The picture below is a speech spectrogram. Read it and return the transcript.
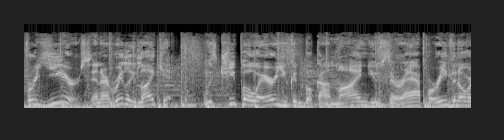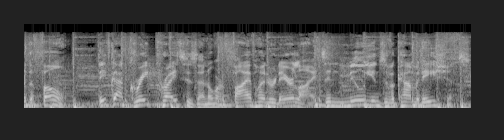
For years, and I really like it. With Cheapo Air, you can book online, use their app, or even over the phone. They've got great prices on over 500 airlines and millions of accommodations.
